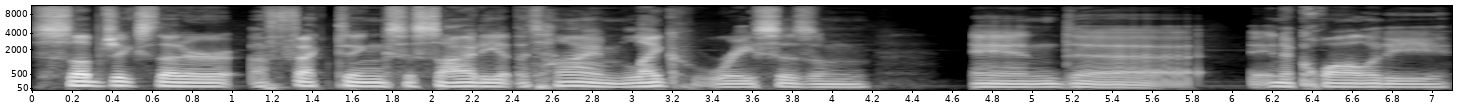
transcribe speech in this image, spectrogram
subjects that are affecting society at the time, like racism and uh, inequality,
